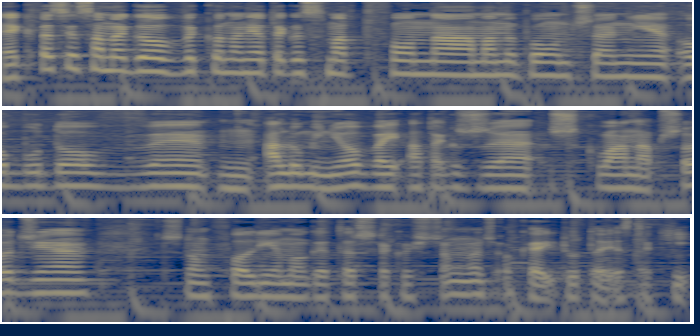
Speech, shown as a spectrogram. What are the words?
E, kwestia samego wykonania tego smartfona. Mamy połączenie obudowy mm, aluminiowej, a także szkła na przodzie. Czy tą folię mogę też jakoś ściągnąć? Ok, tutaj jest taki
